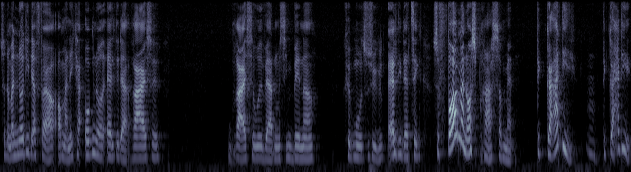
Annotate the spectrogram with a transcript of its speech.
Så når man når de der 40, og man ikke har opnået alt det der rejse, rejse ud i verden med sine venner, købe motorcykel, alle de der ting, så får man også pres som mand. Det gør de. Mm. Det gør de.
